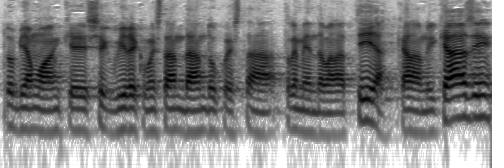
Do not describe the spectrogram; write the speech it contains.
dobbiamo anche seguire come sta andando questa tremenda malattia. Calano i casi,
